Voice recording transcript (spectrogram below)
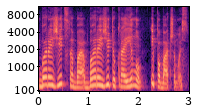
Бережіть себе, бережіть Україну і побачимось.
